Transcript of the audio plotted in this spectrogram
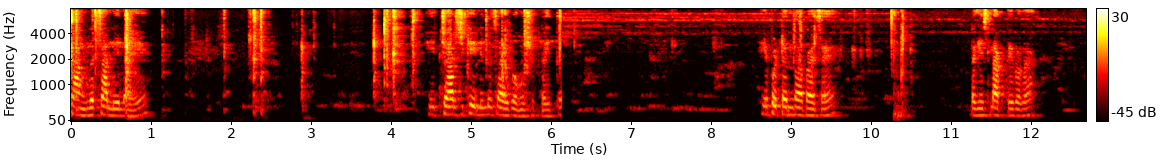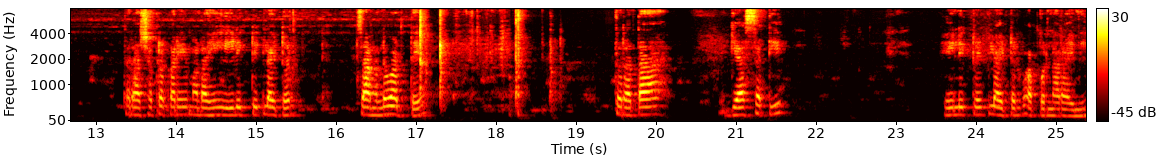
चांगलं चाललेलं आहे. हे चार्ज केलेलंच आहे बघू शकता इथं. हे बटन दाबायचं आहे. लगेच लागते बघा. तर अशा प्रकारे मला हे इलेक्ट्रिक लायटर चांगलं वाटते तर आता गॅससाठी हे इलेक्ट्रिक लायटर वापरणार आहे मी.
